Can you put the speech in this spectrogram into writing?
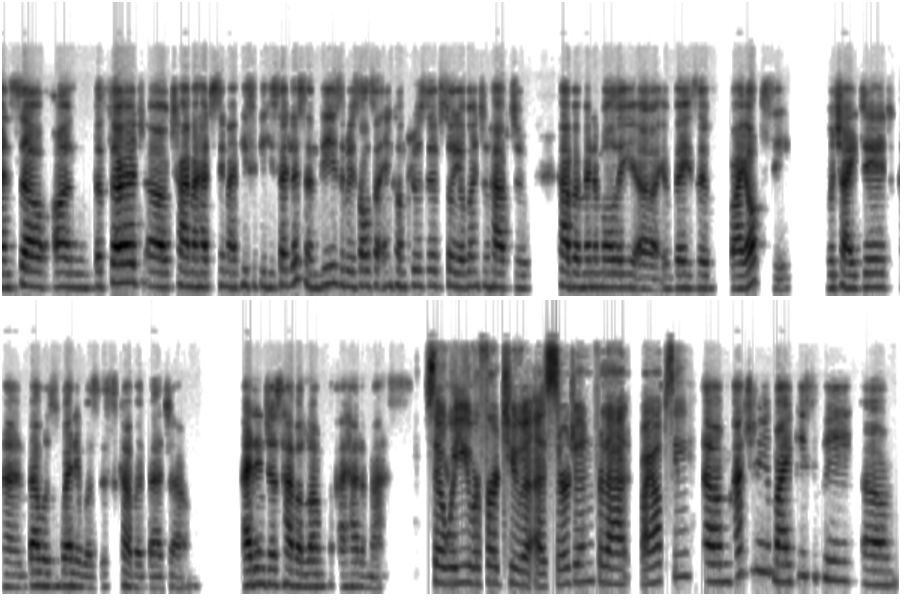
And so on the third uh, time I had to see my PCP, he said, listen, these results are inconclusive, so you're going to have to have a minimally uh, invasive biopsy, which I did. And that was when it was discovered that um, I didn't just have a lump, I had a mass. So yeah. were you referred to a, a surgeon for that biopsy? Um, actually, my PCP um,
